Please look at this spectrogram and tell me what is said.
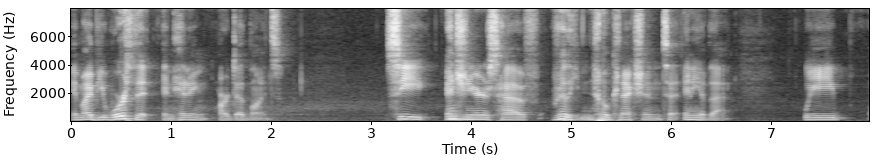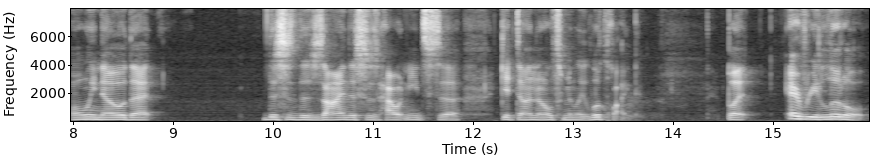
it might be worth it in hitting our deadlines. See, engineers have really no connection to any of that. We only know that this is the design, this is how it needs to get done and ultimately look like. But every little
